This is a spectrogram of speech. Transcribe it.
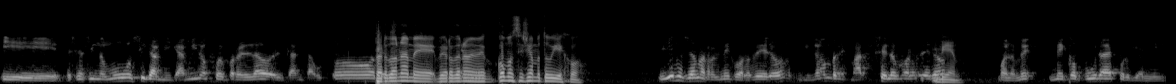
y empecé haciendo música, mi camino fue por el lado del cantautor. Perdóname, perdóname, ¿cómo se llama tu viejo? Mi viejo se llama René Cordero, mi nombre es Marcelo Cordero. Bien. Bueno, Meco Pura es porque mi,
